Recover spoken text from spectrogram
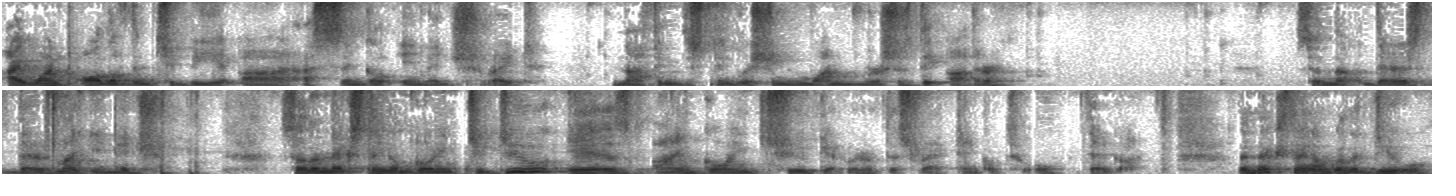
I want all of them to be uh, a single image, right? Nothing distinguishing one versus the other. So now there's, there's my image. So the next thing I'm going to do is I'm going to get rid of this rectangle tool. There you go. The next thing I'm going to do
